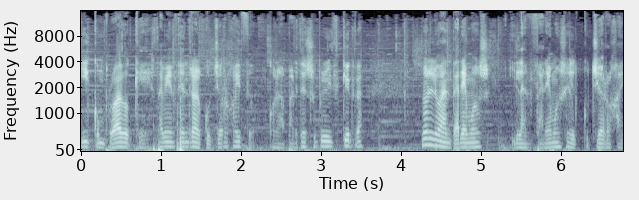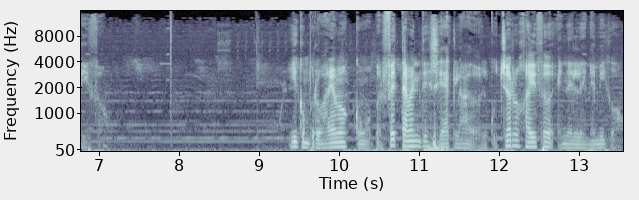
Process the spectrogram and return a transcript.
y comprobado que está bien centrado el cuchillo arrojadizo con la parte superior izquierda, nos levantaremos y lanzaremos el cuchillo arrojadizo y comprobaremos cómo perfectamente se ha clavado el cuchillo arrojadizo en el enemigo.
